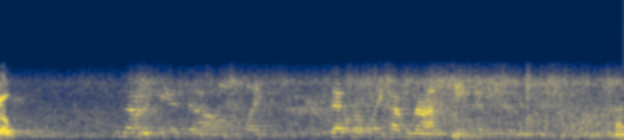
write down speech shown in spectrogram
Go. Without a hand down, like, definitely have not seen any of them.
